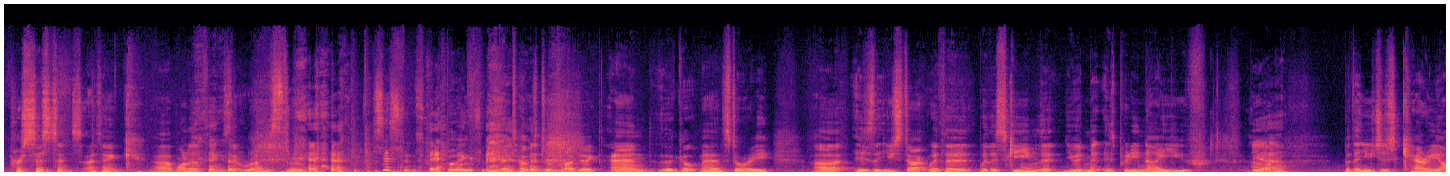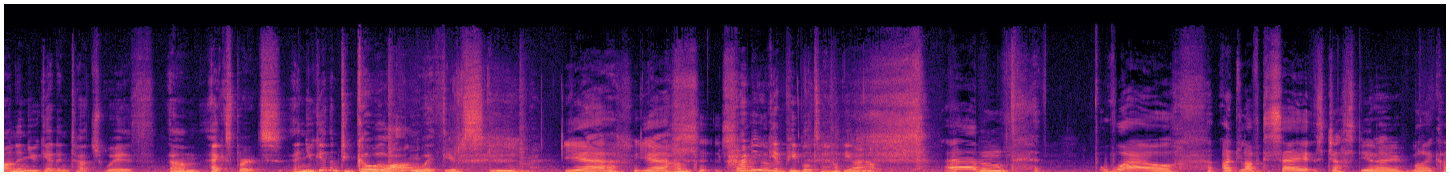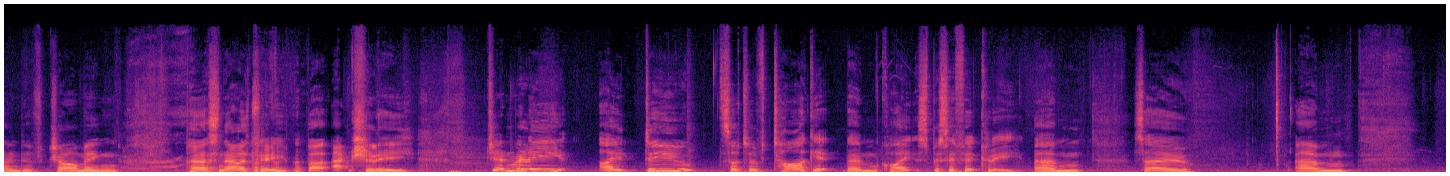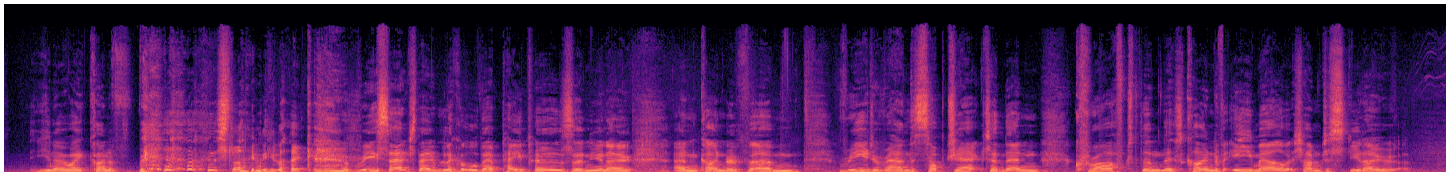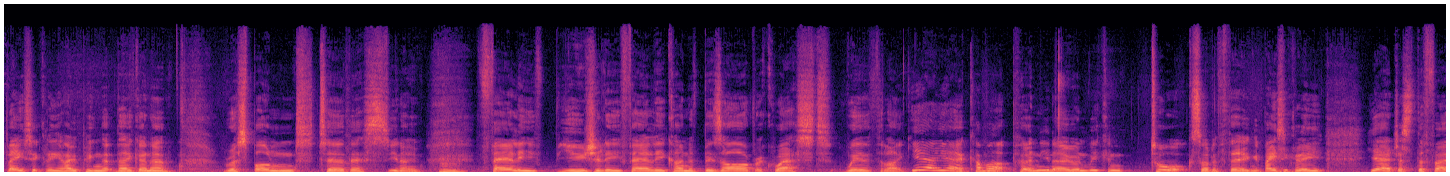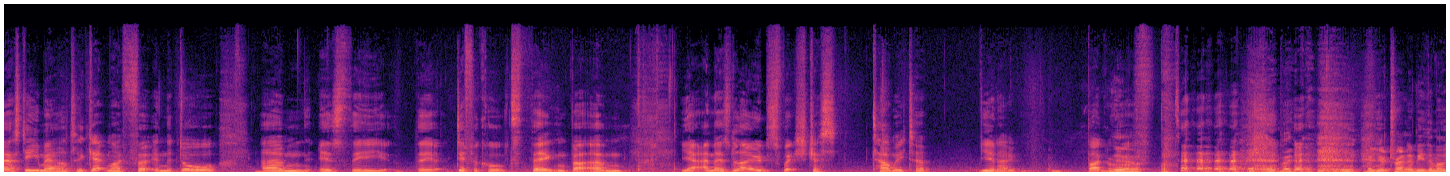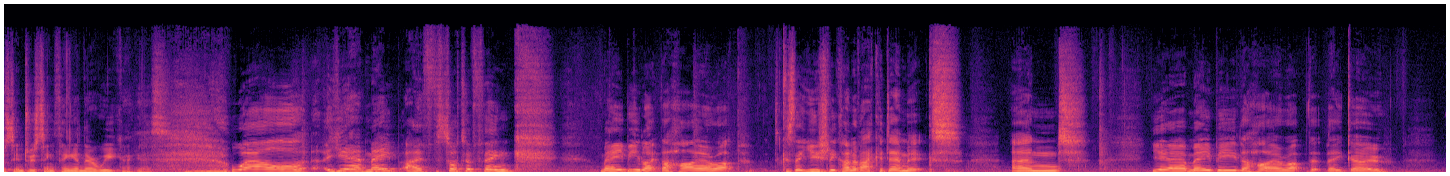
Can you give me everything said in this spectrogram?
persistence, I think. Uh, one of the things that runs through persistence, yeah, both the Toaster Project and the Goatman story uh, is that you start with a with a scheme that you admit is pretty naive. Um, yeah. But then you just carry on and you get in touch with um, experts and you get them to go along with your scheme. Yeah, yeah. Um, how do you get people to help you out? Well, I'd love to say it's just, you know, my kind of charming personality, but actually, generally, I do sort of target them quite specifically. Um, so, um, you know, I kind of slightly like research them, look at all their papers, and you know, and kind of um, read around the subject, and then craft them this kind of email, which I'm just you know basically hoping that they're going to respond to this, you know, mm. fairly, usually fairly kind of bizarre request with like, yeah, yeah, come up and, you know, and we can talk sort of thing. Basically, yeah, just the first email to get my foot in the door um, is the the difficult thing. But um, yeah, and there's loads which just tell me to, you know, bugger yeah. off. but, but, you're trying to be the most interesting thing in their week, I guess. Well, yeah, maybe I sort of think maybe like the higher up because they're usually kind of academics and yeah maybe the higher up that they go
